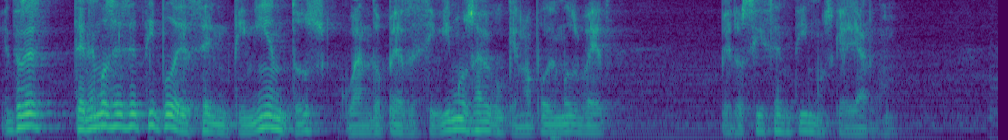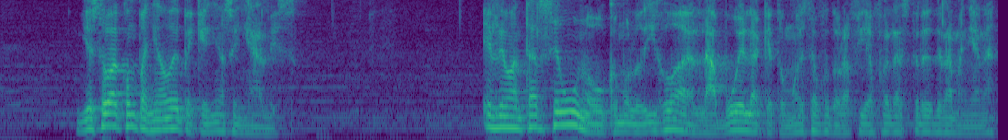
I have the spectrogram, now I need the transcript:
Entonces tenemos ese tipo de sentimientos cuando percibimos algo que no podemos ver, pero sí sentimos que hay algo. Y esto va acompañado de pequeñas señales. El levantarse uno, o como lo dijo a la abuela que tomó esta fotografía, fue a las 3 de la mañana.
